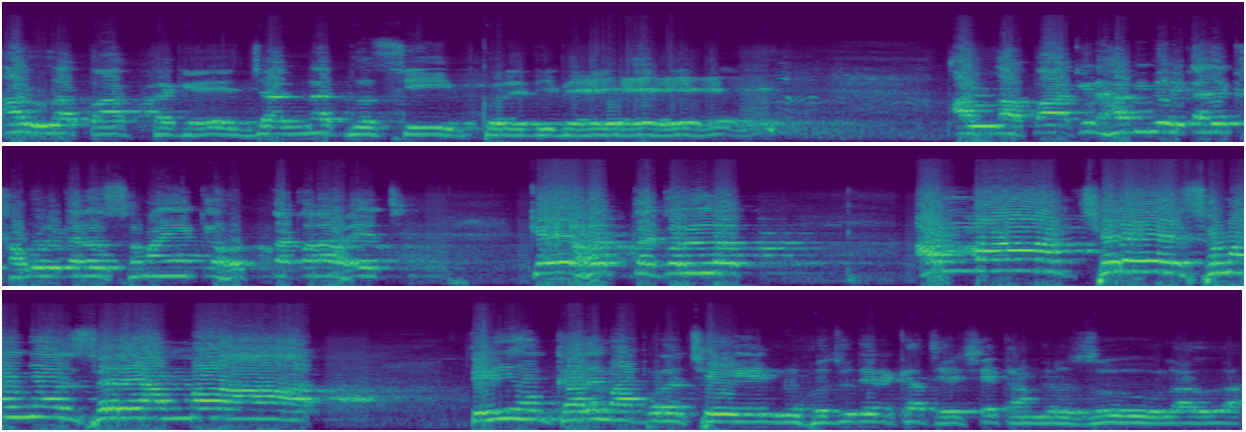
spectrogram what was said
আল্লাহ পাক তাকে জান্নাত নসিব করে দিবে। আল্লাহ পাকের হাবিবের কাছে খবর গেল সময়কে হত্যা করা হয়েছে। কে হত্যা করল? আম্মার ছেলে, সোমাইয়ার ছেলে আম্মার। তিনিও কালেমা পড়েছেন, হুজুরের কাছে সে কামরুজুল আল্লাহ,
